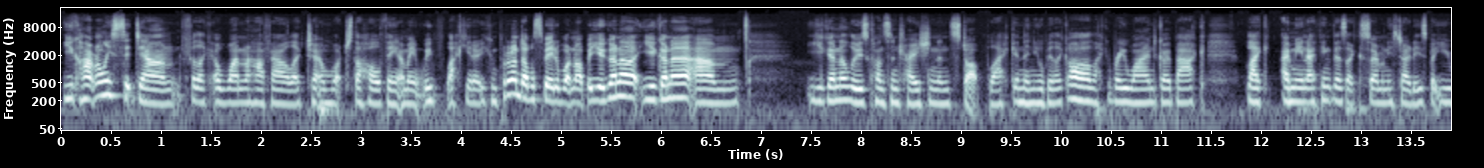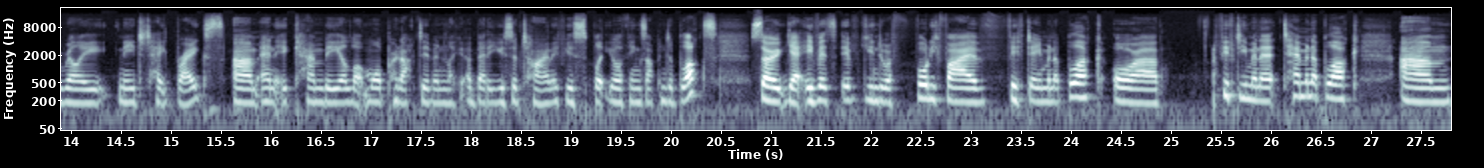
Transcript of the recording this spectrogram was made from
you can't really sit down for like a one and a half hour lecture and watch the whole thing. I mean we've like you know you can put it on double speed or whatnot but you're gonna you're gonna um, you're gonna lose concentration and stop like and then you'll be like oh like rewind go back like i mean i think there's like so many studies but you really need to take breaks um, and it can be a lot more productive and like a better use of time if you split your things up into blocks. So yeah if it's if you can do a 45 15 minute block or a 50 minute 10 minute block um,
